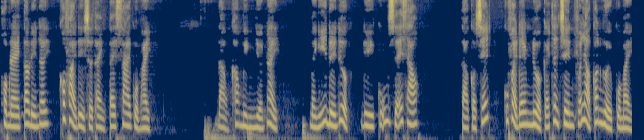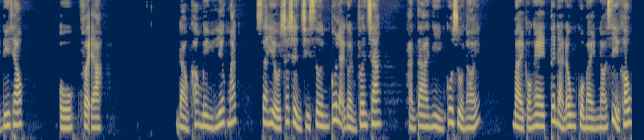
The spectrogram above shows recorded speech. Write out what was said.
hôm nay tao đến đây không phải để trở thành tay sai của mày. Đàm Khắc Minh nhớ này, mày nghĩ đến được, đi cũng dễ sao? Tao có chết, cũng phải đem nửa cái thân trên vẫn là con người của mày đi theo. Ồ, vậy à? Đào Khắc Minh liếc mắt, ra hiểu cho Trần Trì Sơn bước lại gần Vân Trang. Hắn ta nhìn cô rồi nói, Mày có nghe tên đàn ông của mày nói gì không?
